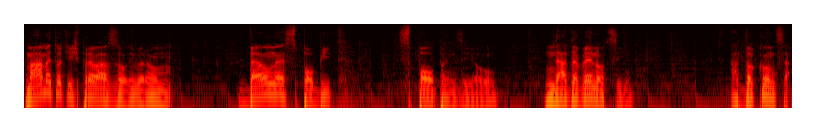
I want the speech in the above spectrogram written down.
Máme totiž pre vás s Oliverom wellness pobyt s polpenziou na dve noci a dokonca,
